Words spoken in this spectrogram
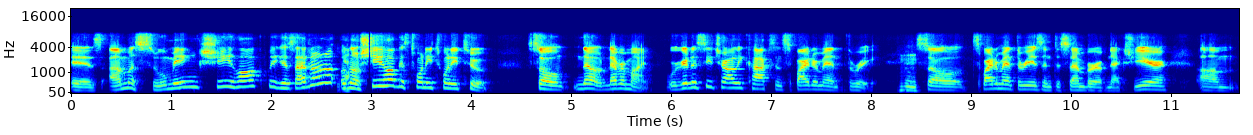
is I'm assuming She-Hulk because I don't know. Yeah. No, She-Hulk is 2022. So no, never mind. We're gonna see Charlie Cox in Spider-Man 3. Hmm. So Spider-Man 3 is in December of next year. Um,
